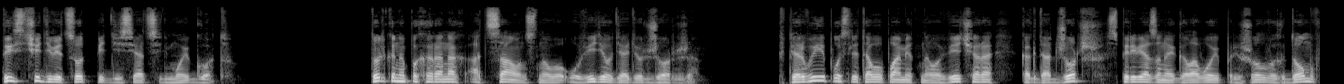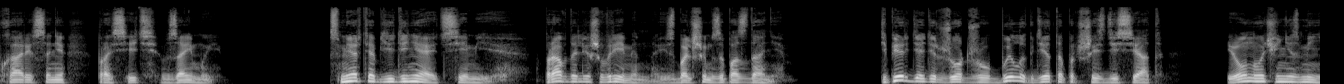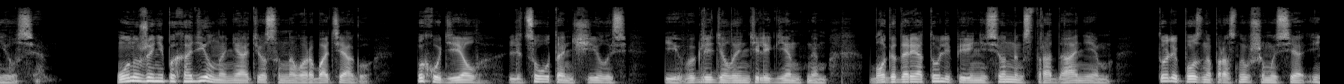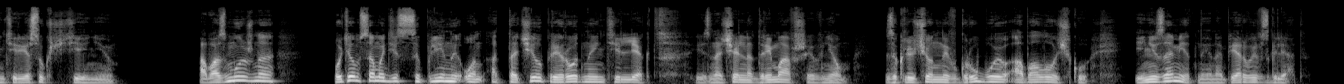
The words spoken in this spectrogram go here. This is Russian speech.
1957 год. Только на похоронах отца он снова увидел дядю Джорджа. Впервые после того памятного вечера, когда Джордж с перевязанной головой пришел в их дом в Харрисоне просить взаймы. Смерть объединяет семьи, правда, лишь временно и с большим запозданием. Теперь дяде Джорджу было где-то под шестьдесят, и он очень изменился. Он уже не походил на неотесанного работягу, похудел, лицо утончилось и выглядело интеллигентным, благодаря то ли перенесенным страданиям, то ли поздно проснувшемуся интересу к чтению. А возможно, путем самодисциплины он отточил природный интеллект, изначально дремавший в нем, заключенный в грубую оболочку и незаметный на первый взгляд.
